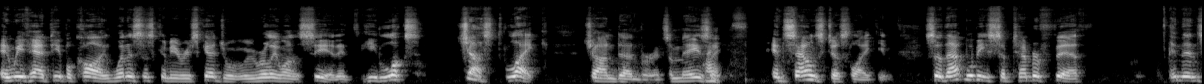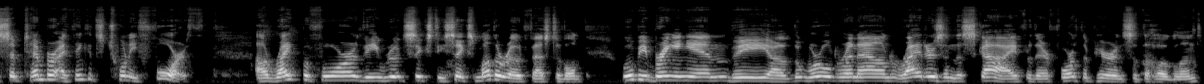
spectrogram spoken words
and we've had people calling, when is this going to be rescheduled? We really want to see it. it he looks just like John Denver. It's amazing nice. and sounds just like him. So that will be September 5th. And then September, I think it's 24th, uh, right before the Route 66 Mother Road Festival, we'll be bringing in the uh, the world renowned Riders in the Sky for their fourth appearance at the Hoagland.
